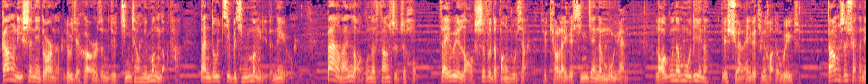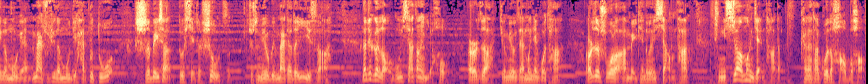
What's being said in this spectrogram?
刚离世那段呢，刘姐和儿子呢就经常会梦到他，但都记不清梦里的内容。办完老公的丧事之后，在一位老师傅的帮助下，就挑了一个新建的墓园。老公的墓地呢，也选了一个挺好的位置。当时选的那个墓园卖出去的墓地还不多，石碑上都写着“寿”字，就是没有被卖掉的意思啊。那这个老公下葬以后，儿子啊就没有再梦见过他。儿子说了啊，每天都很想他，挺希望梦见他的，看看他过得好不好。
